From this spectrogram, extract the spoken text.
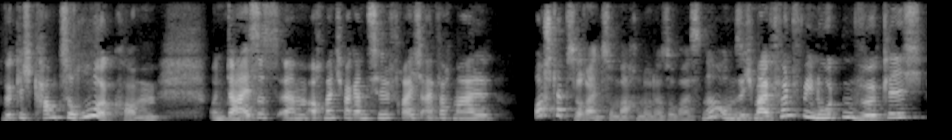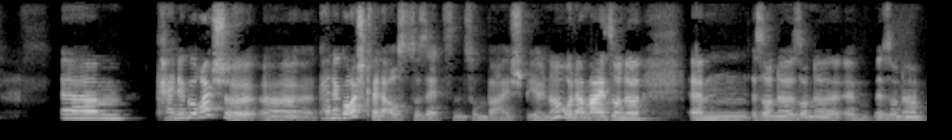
wirklich kaum zur Ruhe kommen. Und da ist es ähm, auch manchmal ganz hilfreich, einfach mal Ohrstöpsel reinzumachen oder sowas, ne? um sich mal fünf Minuten wirklich ähm, keine Geräusche, äh, keine Geräuschquelle auszusetzen zum Beispiel, ne? oder mal so eine, ähm, so eine, so eine, ähm, so eine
